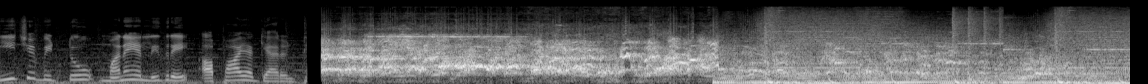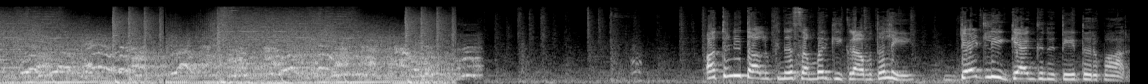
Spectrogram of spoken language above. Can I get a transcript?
ಈಚೆ ಬಿಟ್ಟು ಮನೆಯಲ್ಲಿದ್ರೆ ಅಪಾಯ ಗ್ಯಾರಂಟಿ. ಅಥಣಿ ತಾಲೂಕಿನ ಸಂಬರ್ಗಿ ಗ್ರಾಮದಲ್ಲಿ ಡೆಡ್ಲಿ ಗ್ಯಾಂಗ್ನತೆ ದರ್ಬಾರ್.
